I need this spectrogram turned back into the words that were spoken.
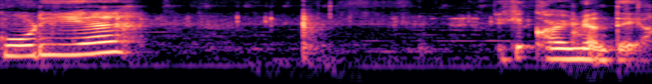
고리에 이렇게 걸면 돼요.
